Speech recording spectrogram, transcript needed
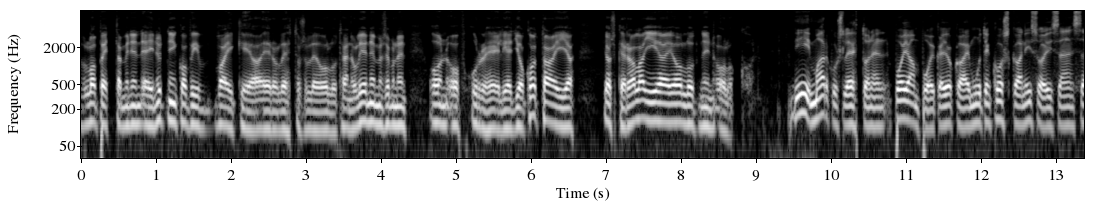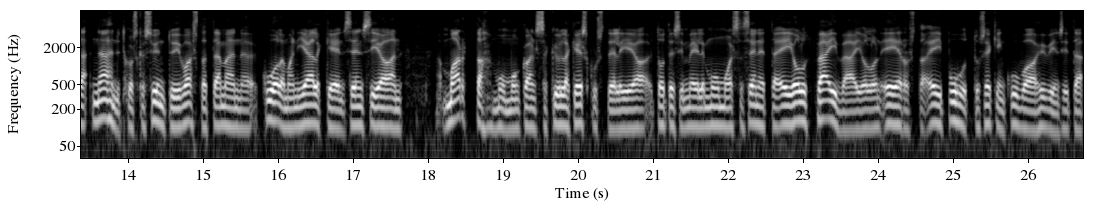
Lopettaminen ei nyt niin kovin vaikeaa Eero Lehtoselle ollut. Hän oli enemmän semmoinen on-off-urheilija, joko tai, ja jos kerran lajia ei ollut, niin olkoon. Niin, Markus Lehtonen, pojanpoika, joka ei muuten koskaan isoisänsä nähnyt, koska syntyi vasta tämän kuoleman jälkeen. Sen sijaan Martta mummon kanssa kyllä keskusteli ja totesi meille muun muassa sen, että ei ollut päivää, jolloin Eerosta ei puhuttu. Sekin kuvaa hyvin sitä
